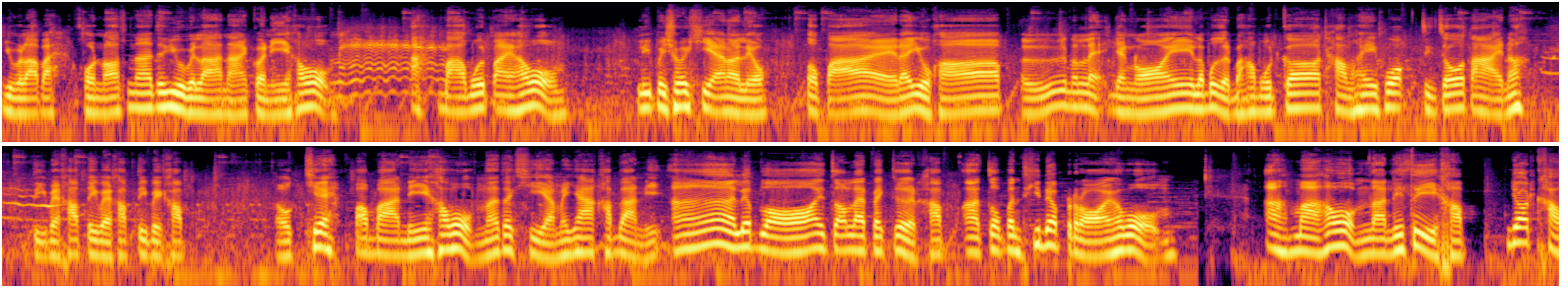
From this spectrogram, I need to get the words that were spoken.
อยู่เวลาไปโคนอสน่าจะอยู่เวลานานกว่านี้ครับผมอะบามุดไปครับผม รีบไปช่วยเคลียร์หน่อยเร็ว ต่อไปได้อยู่ครับ เออ นั่นแหละ อย่างน้อยระเบิดบาฮามุดก็ทำให้พวกจิงโจ้ตายเนาะ ตีไปครับ ตีไปครับ ตีไปครับ โอเค ประมาณนี้ครับผม น่าจะเคลียร์ไม่ยากครับด่านนี้ อ่า เรียบร้อย จอแรดไปเกิดครับ อะจบเป็นที่เรียบร้อยครับผม อะ มาครับผมด่านที่ 4 ครับ ยอดเขา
